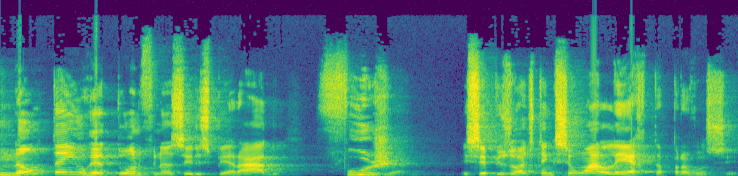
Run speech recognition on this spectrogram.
não tem o retorno financeiro esperado, fuja. Esse episódio tem que ser um alerta para você.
